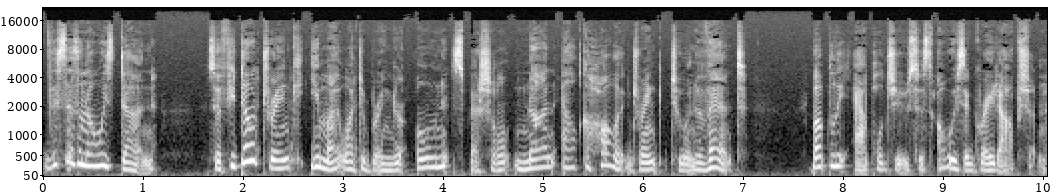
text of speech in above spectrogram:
this isn't always done. So if you don't drink, you might want to bring your own special non alcoholic drink to an event. Bubbly apple juice is always a great option.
